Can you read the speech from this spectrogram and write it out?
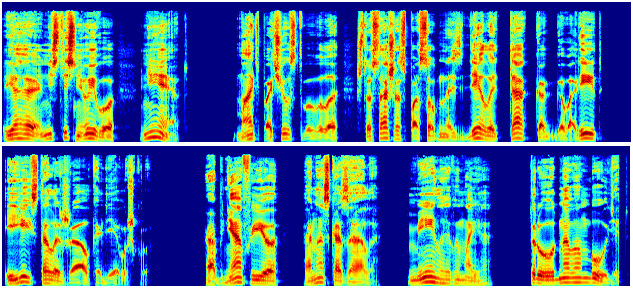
Я не стесню его. Нет». Мать почувствовала, что Саша способна сделать так, как говорит, и ей стало жалко девушку. Обняв ее, она сказала, «Милая вы моя, трудно вам будет».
